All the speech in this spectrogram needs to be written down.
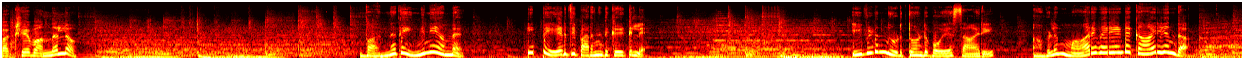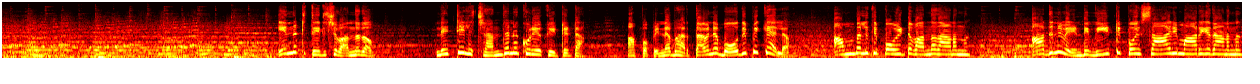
പക്ഷേ വന്നല്ലോ. വന്നത് എങ്ങനെയമ്മ ഇപ്പൊ എഴുതി പറഞ്ഞത് കേട്ടില്ലേ? ഇവിടുന്ന് ഉടുത്തോണ്ട് പോയ സാരി അവൾ മാറി വരേണ്ട കാര്യം എന്താ എന്നിട്ട് തിരിച്ചു വന്നതോ? നെറ്റിയിൽ ചന്ദനക്കുറിയൊക്കെ ഇട്ടിട്ടാ. അപ്പൊ പിന്നെ ഭർത്താവിനെ ബോധിപ്പിക്കാലോ? അമ്പലത്തിൽ പോയിട്ട് വന്നതാണെന്ന്. അതിനുവേണ്ടി വീട്ടിൽ പോയി സാരി മാറിയതാണെന്ന്.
